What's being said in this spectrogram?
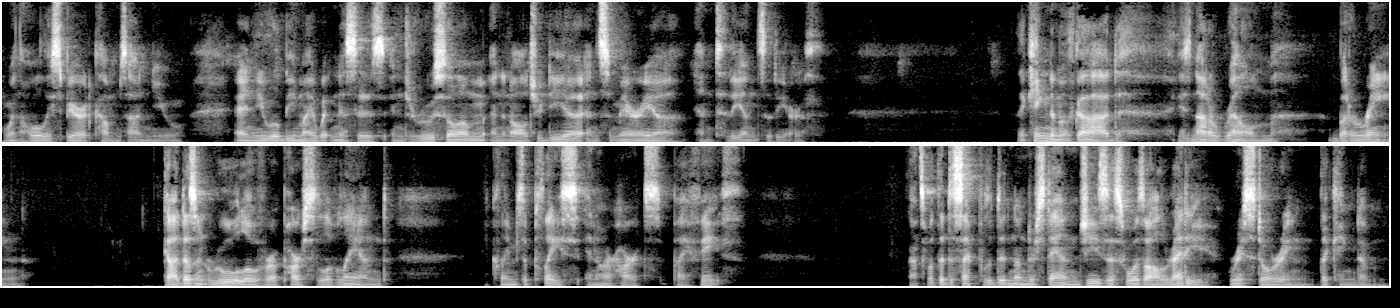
when the Holy Spirit comes on you, and you will be my witnesses in Jerusalem and in all Judea and Samaria and to the ends of the earth. The kingdom of God is not a realm, but a reign. God doesn't rule over a parcel of land claims a place in our hearts by faith. That's what the disciples didn't understand. Jesus was already restoring the kingdom.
